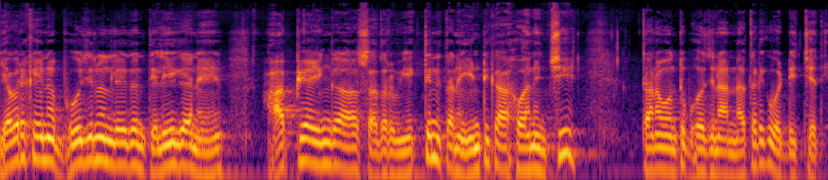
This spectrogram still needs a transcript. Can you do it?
ఎవరికైనా భోజనం లేదని తెలియగానే ఆప్యాయంగా సదరు వ్యక్తిని తన ఇంటికి ఆహ్వానించి తన వంతు భోజనాన్ని అతడికి వడ్డించేది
